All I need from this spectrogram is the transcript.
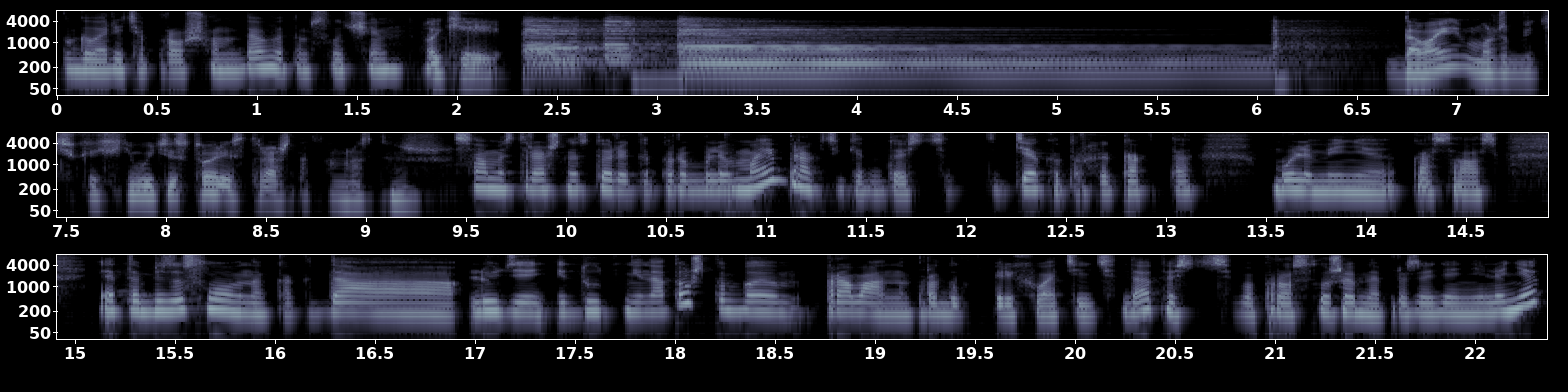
поговорить о прошлом, да, в этом случае. Окей. Давай, может быть, каких-нибудь историй страшных нам расскажешь. Самые страшные истории, которые были в моей практике, ну, то есть те, которых я как-то более-менее касалась, это, безусловно, когда люди идут не на то, чтобы права на продукт перехватить, да, то есть вопрос служебное произведение или нет,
